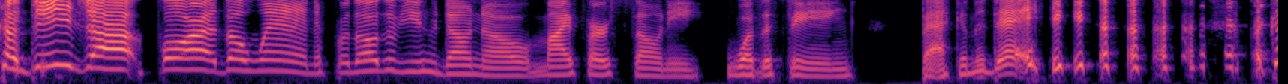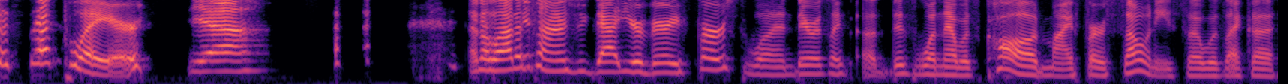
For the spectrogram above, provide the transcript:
Khadijah for the win. For those of you who don't know, my first Sony was a thing back in the day. a cassette player. Yeah. And a lot of times you got your very first one. There was like uh, this one that was called My First Sony. So it was like a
